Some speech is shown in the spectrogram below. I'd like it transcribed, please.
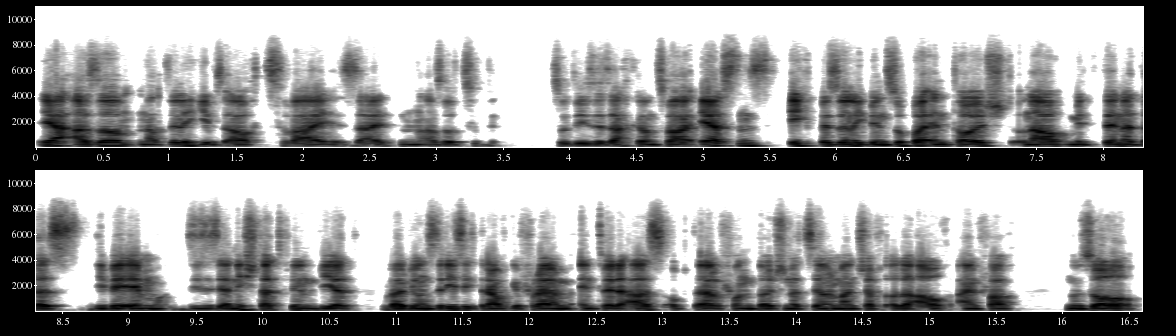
Ja, also natürlich gibt es auch zwei Seiten also zu, zu dieser Sache. Und zwar erstens, ich persönlich bin super enttäuscht und auch mit denen, dass die WM dieses Jahr nicht stattfinden wird, weil wir uns riesig darauf gefreut haben, entweder als Obteil von der deutschen Nationalmannschaft oder auch einfach nur so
